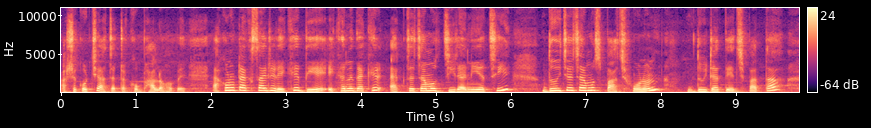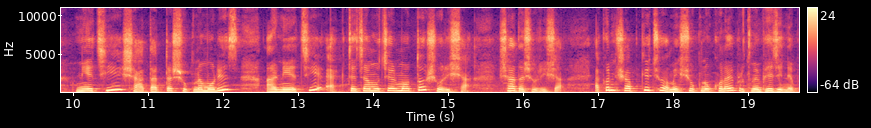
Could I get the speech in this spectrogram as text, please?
আশা করছি আচারটা খুব ভালো হবে। এখন ওটা এক সাইডে রেখে দিয়ে এখানে দেখেন এক চা চামচ জিরা নিয়েছি, দুই চা চামচ পাঁচফোড়ন দুইটা তেজপাতা নিয়েছি, সাত আটটা শুকনো মরিচ, আর নিয়েছি এক চা চামচের মতো সরিষা। সাদা সরিষা। এখন সব কিছু আমি শুকনো খোলায় প্রথমে ভেজে নেব।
